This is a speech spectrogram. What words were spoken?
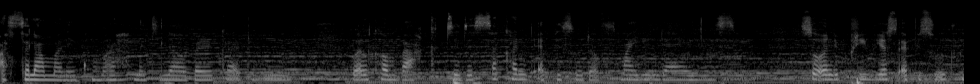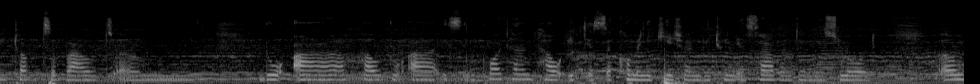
Assalamu alaikum warahmatullahi wabarakatuh. Welcome back to the second episode of Smiling Diaries. So, on the previous episode, we talked about um, dua, how dua is important, how it is a communication between a servant and his Lord. Um,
